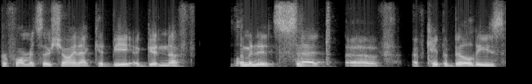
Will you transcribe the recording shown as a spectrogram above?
performance they're showing. That could be a good enough limited set of of capabilities.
